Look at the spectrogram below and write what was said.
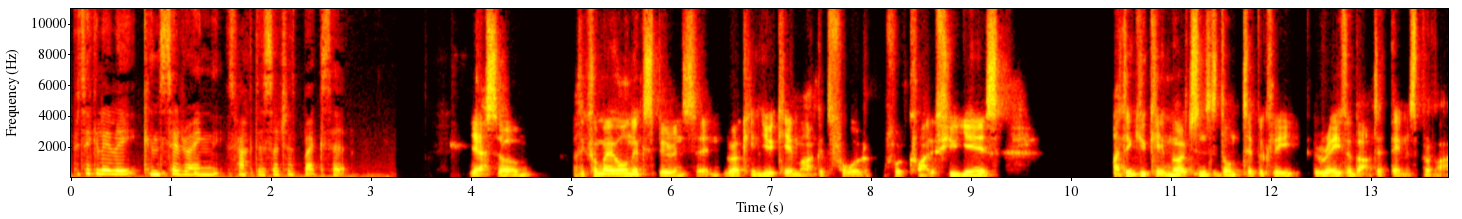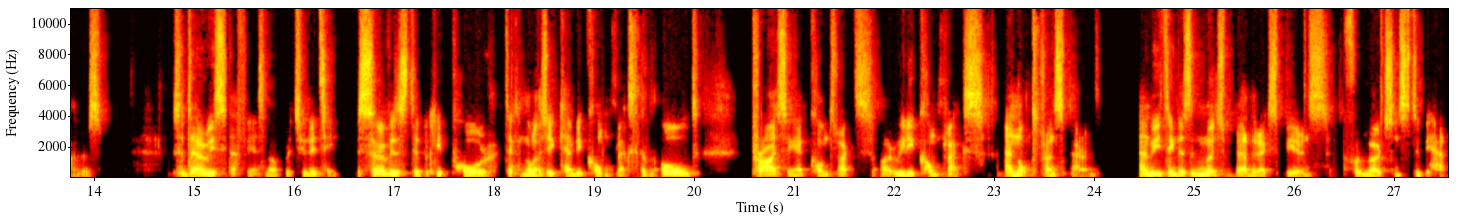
particularly considering factors such as Brexit? Yeah, so I think from my own experience in working in UK market for, for quite a few years, I think UK merchants don't typically rave about their payments providers. So there is definitely an opportunity. The service is typically poor, technology can be complex and old, pricing and contracts are really complex and not transparent. And we think there's a much better experience for merchants to be had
